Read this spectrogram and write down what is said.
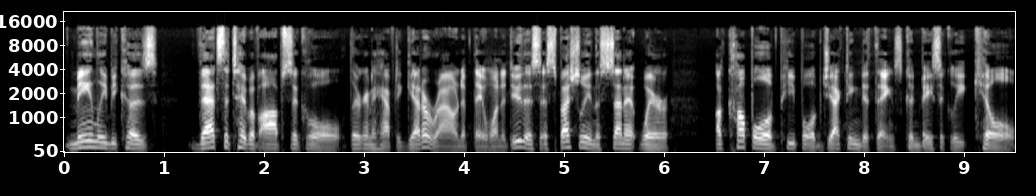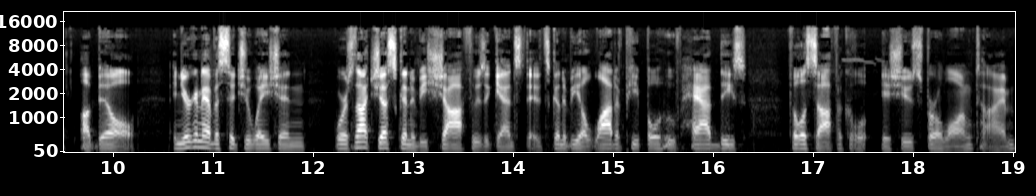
mainly because that's the type of obstacle they're going to have to get around if they want to do this, especially in the Senate where a couple of people objecting to things can basically kill a bill. And you're going to have a situation where it's not just going to be Schaaf who's against it. It's going to be a lot of people who've had these philosophical issues for a long time,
